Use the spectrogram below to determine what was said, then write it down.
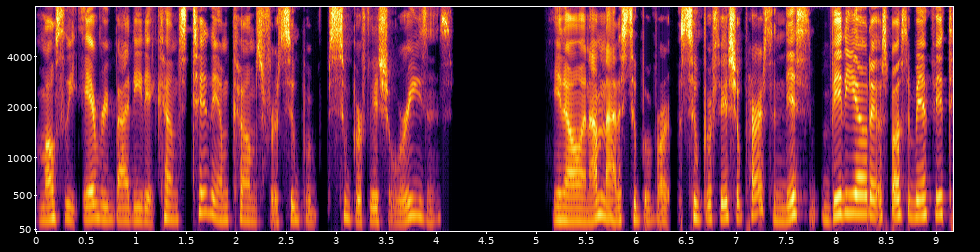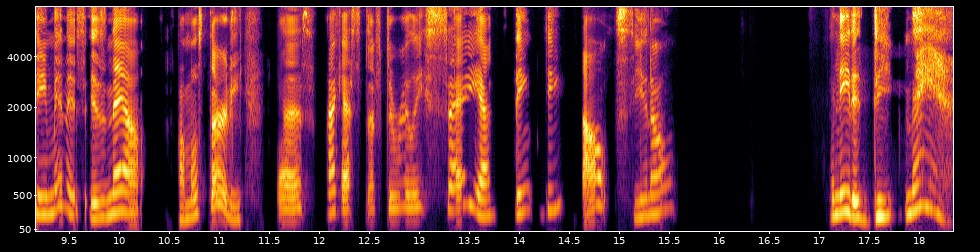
Mostly everybody that comes to them comes for super superficial reasons. You know, and I'm not a super superficial person. This video that was supposed to be in 15 minutes is now almost 30 because I got stuff to really say. I think deep thoughts, you know. I need a deep man.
